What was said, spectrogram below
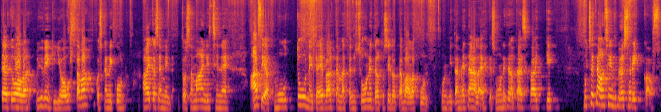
Täytyy olla hyvinkin joustava, koska niin kuin aikaisemmin tuossa mainitsin, ne asiat muuttuu, niitä ei välttämättä nyt suunniteltu sillä tavalla kuin, kuin mitä me täällä ehkä suunniteltaisiin kaikki. Mutta sitä on siinä myös se rikkaus.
